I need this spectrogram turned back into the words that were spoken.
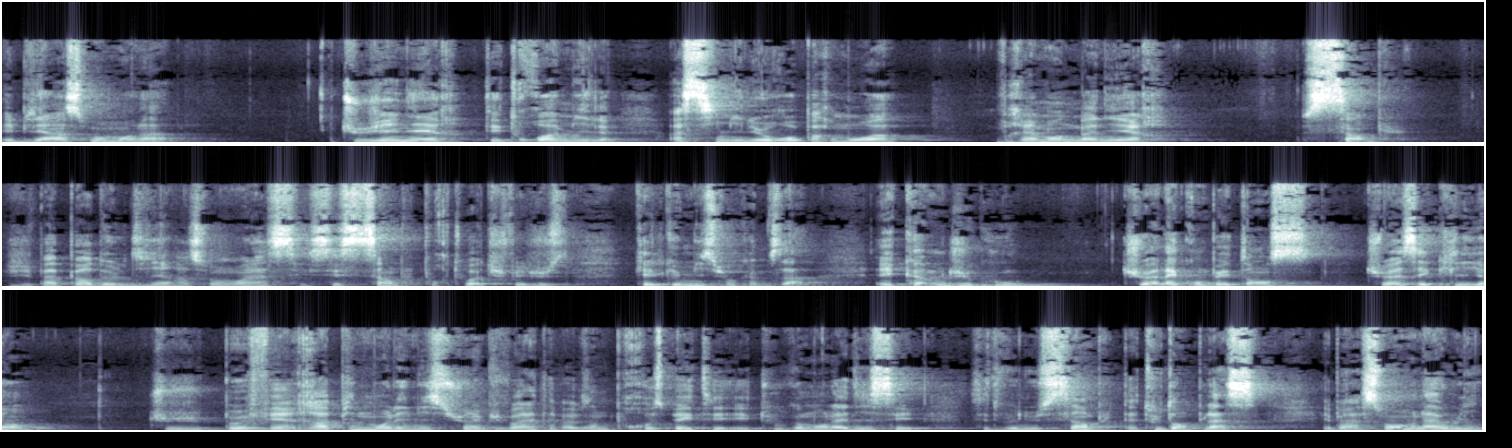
eh bien à ce moment-là, tu génères tes 3000 à 6000 euros par mois vraiment de manière simple. J'ai pas peur de le dire, à ce moment-là, c'est simple pour toi, tu fais juste quelques missions comme ça. Et comme du coup, tu as la compétence, tu as ces clients, tu peux faire rapidement l'émission et puis voilà, tu n'as pas besoin de prospecter et tout, comme on l'a dit, c'est devenu simple, tu as tout en place. Et bien à ce moment-là, oui,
